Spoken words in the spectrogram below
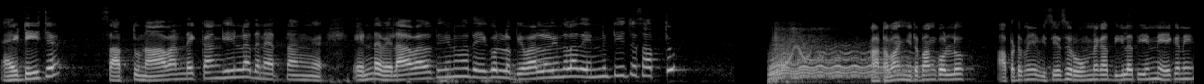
ඇයි ටීචර්? සත්තු නාවන්න එක්කන් ගිහිල්ලාද නැත්නම් එන්න වෙලාවල් තියෙනවද? ඒගොල්ලෝ ගෙවල් වල ඉඳලාද එන්නේ ටීචර් සත්තු? අටවන් හිටපන් කොල්ලෝ. අපිට මේ විශේෂ රූම් එකක් දීලා තියෙන්නේ ඒකනේ.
